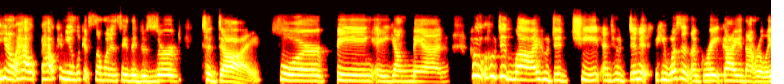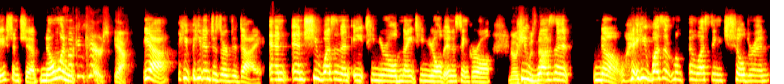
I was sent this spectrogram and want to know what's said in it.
you know how how can you look at someone and say they deserved to die for being a young man who who did lie who did cheat and who didn't he wasn't a great guy in that relationship. No who one fucking cares? Yeah. Yeah he, he didn't deserve to die. And and she wasn't an 18 year old 19 year old innocent girl. No she he was wasn't no, he wasn't molesting children.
